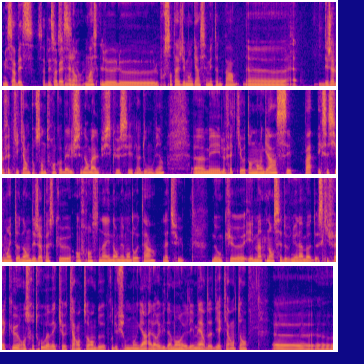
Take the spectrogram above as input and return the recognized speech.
mais ça baisse, ça baisse. aussi, Alors, ouais. moi, le, le- le pourcentage des mangas, ça m'étonne pas. Euh, déjà, le fait qu'il y ait 40% de franco-belge, c'est normal, puisque c'est là d'où on vient. Euh, mais le fait qu'il y ait autant de mangas, c'est pas excessivement étonnant, déjà parce que en France, on a énormément de retard là-dessus. Donc, euh, et maintenant, c'est devenu à la mode. Ce qui fait qu'on se retrouve avec euh, 40 ans de production de manga. Alors, évidemment, les merdes d'il y a 40 ans, euh,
